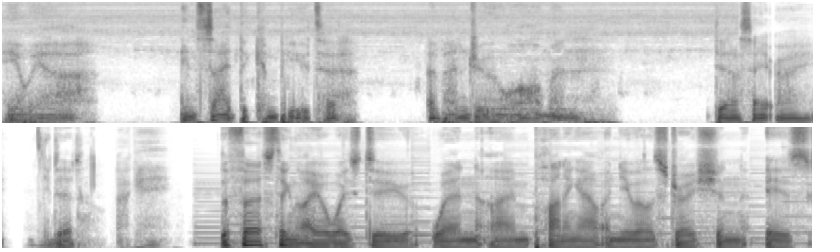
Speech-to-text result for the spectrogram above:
Here we are, inside the computer of Andrew Warman. Did I say it right? You did. Okay. The first thing that I always do when I'm planning out a new illustration is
